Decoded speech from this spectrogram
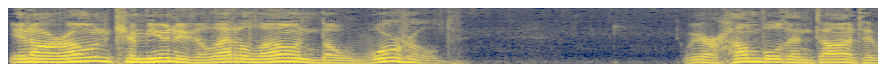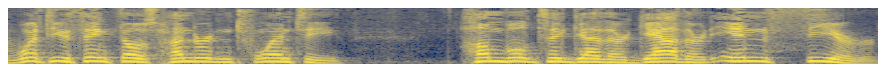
in our own community, let alone the world? We are humbled and daunted. What do you think those 120 humbled together, gathered in fear,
